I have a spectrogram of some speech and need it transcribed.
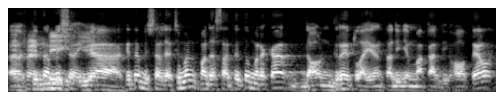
Eh, kita bisa iya. ya kita bisa lihat cuman pada saat itu mereka downgrade lah yang tadinya makan di hotel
